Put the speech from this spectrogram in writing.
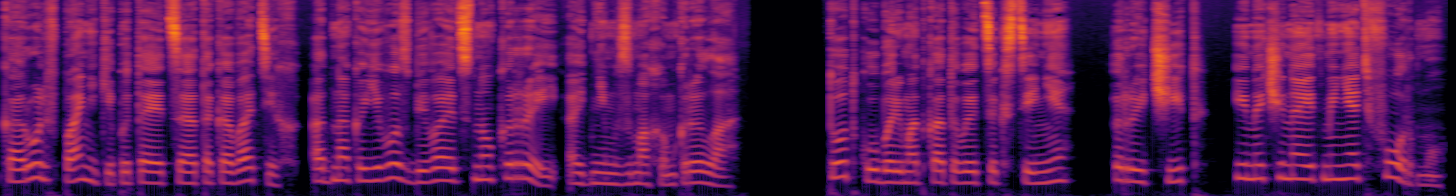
Король в панике пытается атаковать их, однако его сбивает с ног Рэй одним взмахом крыла. Тот кубарем откатывается к стене, рычит и начинает менять форму,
